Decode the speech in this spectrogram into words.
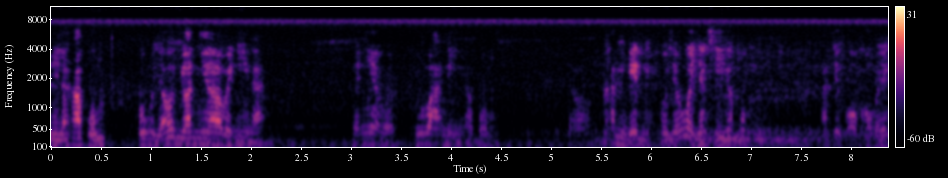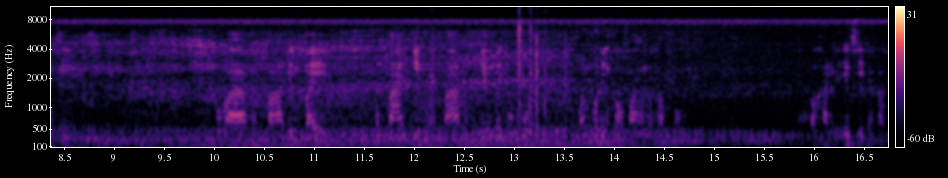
นี่แหละครับ ผมผมก็จะเอาย้อนเงื่อไว้นี่นะย้อนเงื่อไว้อยู่วางนี่ครับ ผมขั้นเบ็ดผมจะเอาไว้ยังสี่ครับผมอันจะกอขาไว้ยังสี่เพราะว่าถ้าปลาดึงไป ปลากินปลามันดึงไปทุกคนมันบ่ดึงเขาฟังหรอกครับผมเอาขั้นไว้ยังสี่นะครับ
